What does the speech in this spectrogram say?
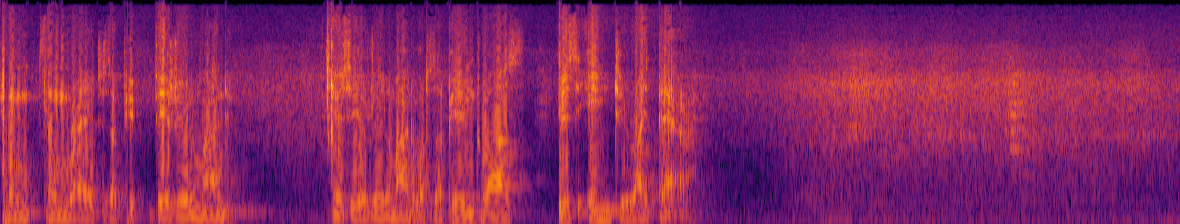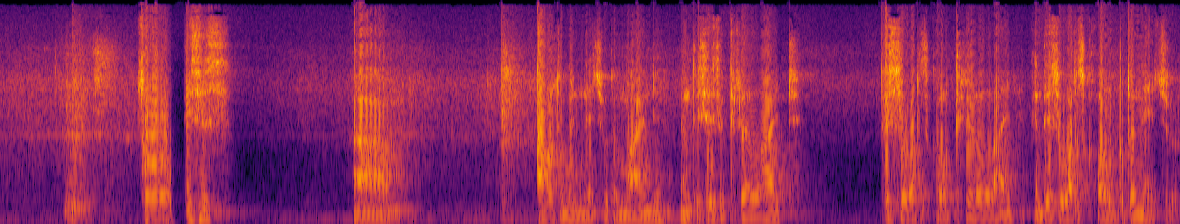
from, from where it is the real mind is the real mind what is appearing to us it is empty right there so this is um, ultimate nature of the mind and this is clear light. This is what is called clear light and this is what is called Buddha nature.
